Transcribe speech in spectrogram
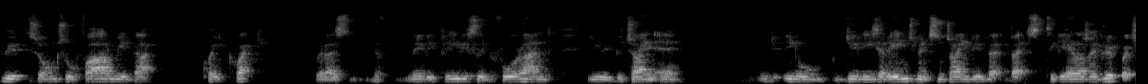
moved the song so far made that quite quick. Whereas maybe previously beforehand, you would be trying to you know, do these arrangements and try and do bit, bits together as a group, which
